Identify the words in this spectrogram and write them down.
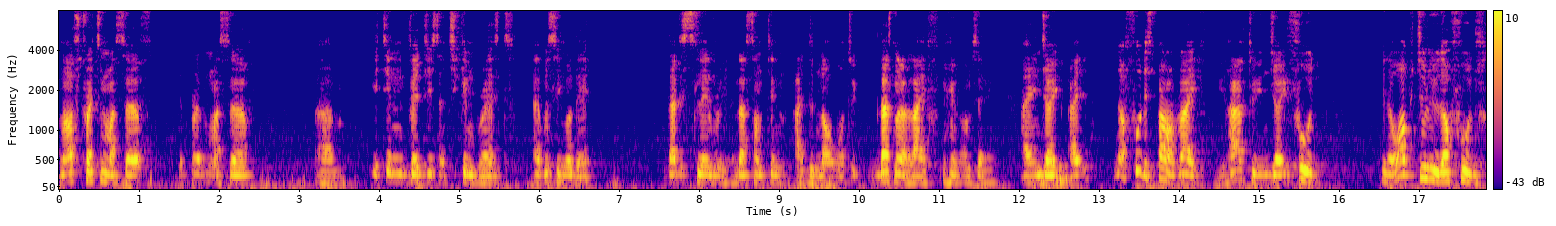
not stretching myself, depriving myself, um, eating veggies and chicken breast every single day. That is slavery, and that's something I do not want to. That's not a life. You know what I'm saying? I enjoy. I no food is part of life. You have to enjoy food. You know what to do without food?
